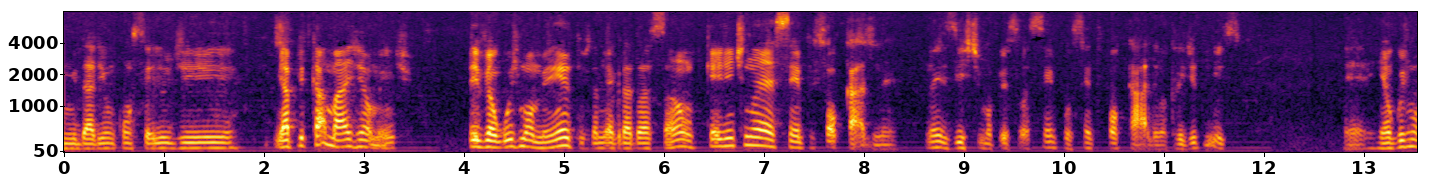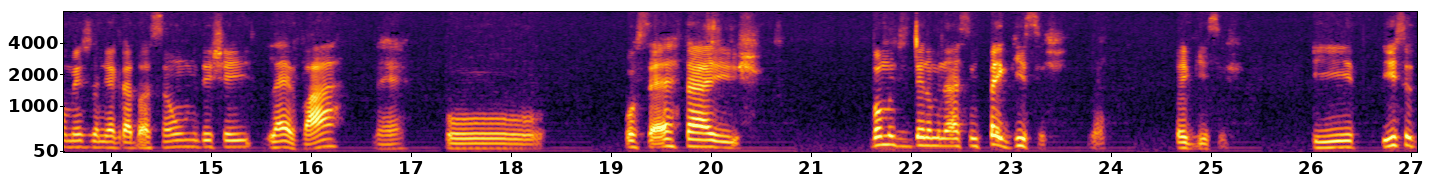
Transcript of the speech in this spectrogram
me daria um conselho de me aplicar mais realmente. Teve alguns momentos da minha graduação que a gente não é sempre focado, né? Não existe uma pessoa 100% focada, eu acredito nisso é, em alguns momentos da minha graduação, me deixei levar né, por, por certas, vamos denominar assim, preguiças. Né? Preguiças. E isso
